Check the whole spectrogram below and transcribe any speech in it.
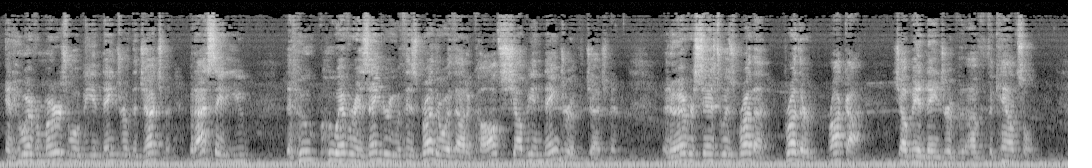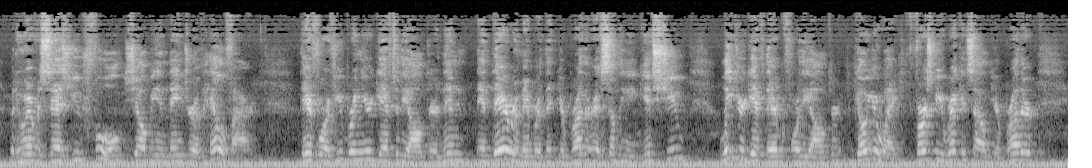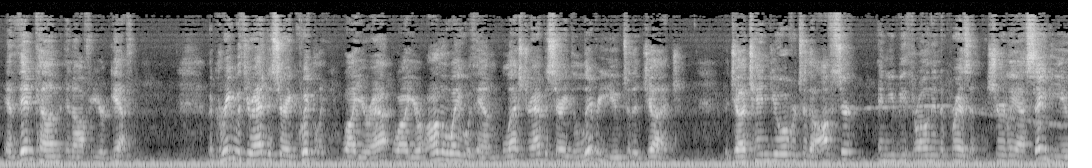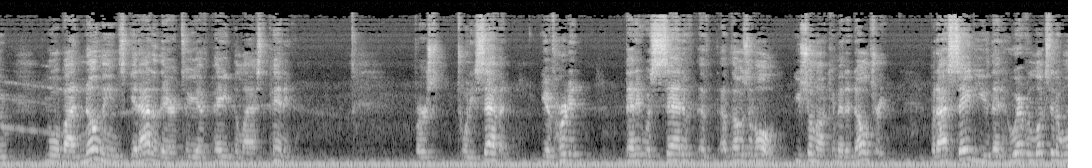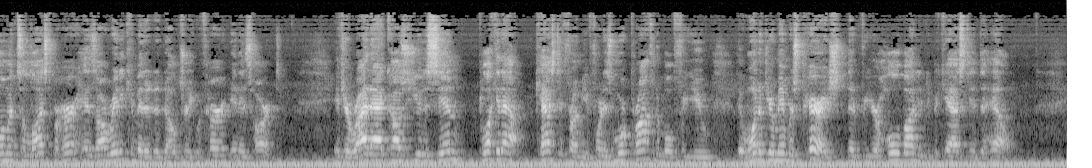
and whoever murders will be in danger of the judgment. But I say to you that who, whoever is angry with his brother without a cause shall be in danger of the judgment. And whoever says to his brother, Brother, Raca, shall be in danger of of the council. But whoever says, You fool, shall be in danger of hellfire. Therefore, if you bring your gift to the altar, and then and there remember that your brother has something against you, leave your gift there before the altar. Go your way. First be reconciled to your brother, and then come and offer your gift. Agree with your adversary quickly while you're out, while you're on the way with him, lest your adversary deliver you to the judge. The judge hand you over to the officer, and you be thrown into prison. Surely I say to you, you will by no means get out of there till you have paid the last penny. Verse 27 You have heard it that it was said of, of, of, those of old, You shall not commit adultery. But I say to you that whoever looks at a woman to lust for her has already committed adultery with her in his heart. If your right eye causes you to sin, pluck it out, cast it from you, for it is more profitable for you that one of your members perish than for your whole body to be cast into hell.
